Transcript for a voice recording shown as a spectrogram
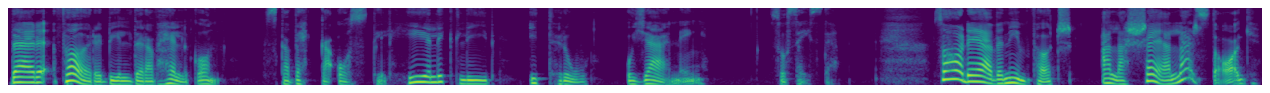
Där förebilder av helgon ska väcka oss till heligt liv i tro och gärning. Så sägs det. Så har det även införts alla själars dag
